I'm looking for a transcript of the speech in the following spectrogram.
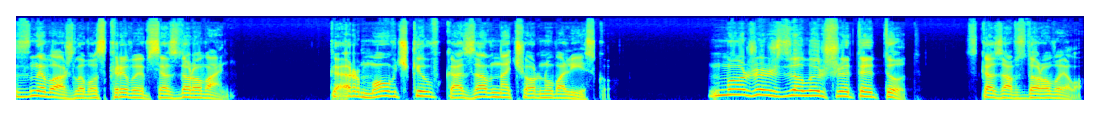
зневажливо скривився здоровань. Кер мовчки вказав на чорну валізку. Можеш залишити тут, сказав здоровило.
